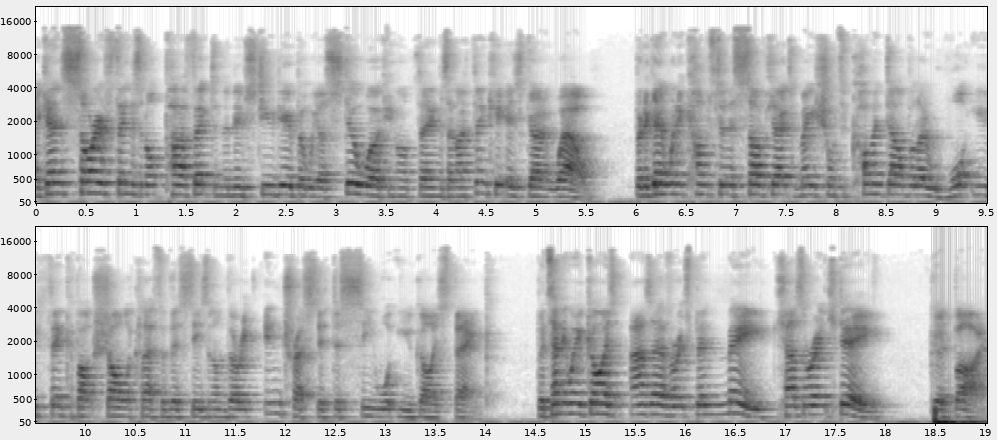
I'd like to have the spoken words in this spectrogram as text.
Again, sorry if things are not perfect in the new studio, but we are still working on things and I think it is going well. But again, when it comes to this subject, make sure to comment down below what you think about Charles Leclerc for this season. I'm very interested to see what you guys think. But anyway, guys, as ever, it's been me, Chazza HD. Goodbye.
